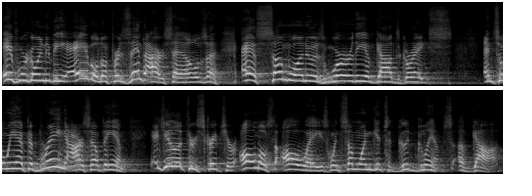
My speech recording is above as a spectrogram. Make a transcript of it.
if we're going to be able to present ourselves as someone who is worthy of God's grace. And so we have to bring ourselves to Him. As you look through Scripture, almost always when someone gets a good glimpse of God,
